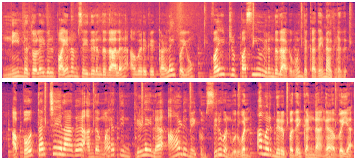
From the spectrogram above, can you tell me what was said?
நீண்ட தொலைவில் பயணம் செய்திருந்ததால அவருக்கு களைப்பையும் வயிற்று பசியும் இருந்ததாகவும் இந்த கதை நகருது. அப்போ தற்செயலாக அந்த மரத்தின் கிளையில ஆடு மேய்க்கும் சிறுவன் ஒருவன் அமர்ந்திருப்பதை கண்டாங்க ஔவையார்.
